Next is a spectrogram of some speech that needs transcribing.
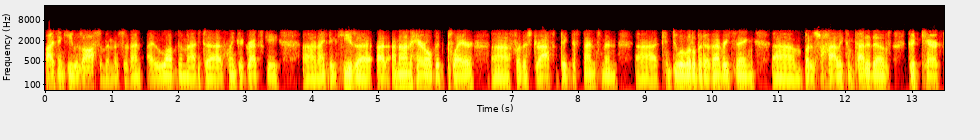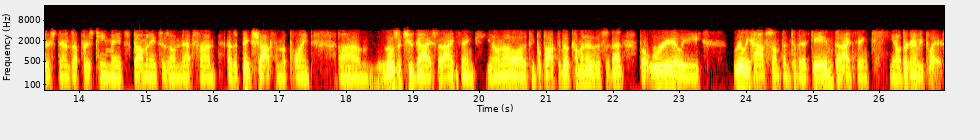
I think he was awesome in this event. I loved him at uh, Hlinka Gretzky, uh, and I think he's a, a an unheralded player uh, for this draft. Big defenseman, uh, can do a little bit of everything, um, but is highly competitive. Good character, stands up for his teammates, dominates his own net front, has a big shot from the point. Um, those are two guys that I think you know not a lot of people talked about coming out of this event, but really, really have something to their game that I think you know they're going to be players.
